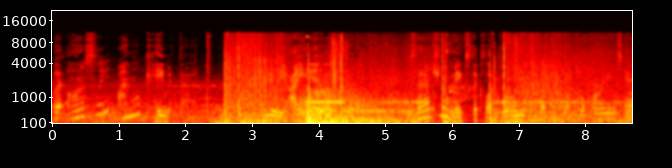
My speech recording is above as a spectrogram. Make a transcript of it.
But honestly, I'm okay with that. Really, I am. Because that actually makes the collectible in this, like collectible part in this game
